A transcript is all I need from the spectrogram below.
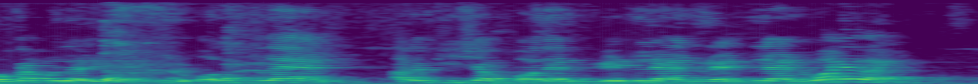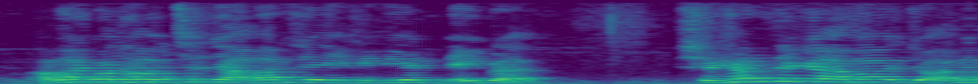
ভোকাবুলারি কি ওল্ডল্যান্ড সব বলেন গ্রিনল্যান্ড রেডল্যান্ড হোয়াটএভার আমার কথা হচ্ছে যে আমার যে ইমিডিয়েট নেইবার সেখান থেকে আমার আমি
